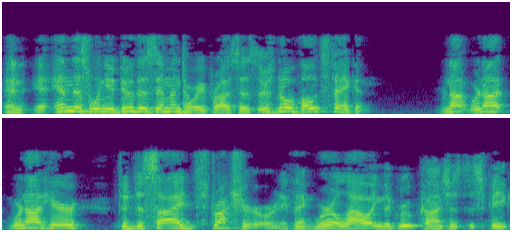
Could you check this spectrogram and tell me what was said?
And in this, when you do this inventory process, there's no votes taken. We're not, we're not, we're not here to decide structure or anything. We're allowing the group conscious to speak,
